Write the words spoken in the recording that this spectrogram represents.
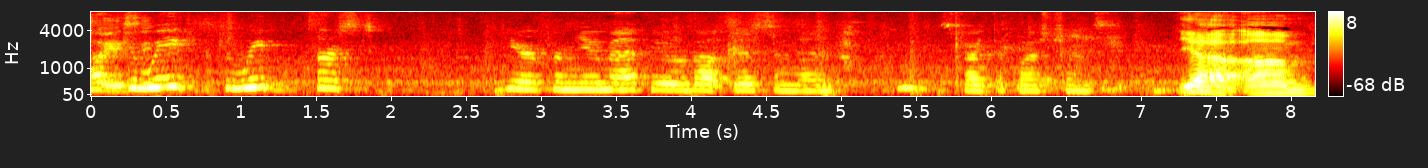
Uh, Casey? Can we, can we first hear from you, Matthew, about this and then start the questions? Yeah, um,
